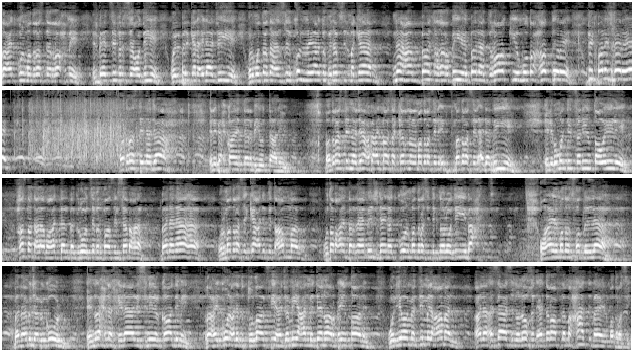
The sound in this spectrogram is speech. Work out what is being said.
راح تكون مدرسة الرحمة البيت سفر السعودية والبركة العلاجية والمنتزه الصغير كلياته في نفس المكان. نعم باكر الغربية بلد راقي ومتحضرة. بدك بلش غير هيك؟ مدرسة النجاح اللي بيحكوا عن التربية والتعليم. مدرسة النجاح بعد ما سكرنا المدرسة المدرسة الأدبية اللي بمدة سنين طويلة حصلت على معدل بكروت 0.7 بنيناها. والمدرسة قاعدة بتتعمر وطبعا برنامجنا انها تكون مدرسة تكنولوجية بحت. وهاي المدرسة بفضل الله برنامجها بيقول إنه إحنا خلال السنين القادمة راح يكون عدد الطلاب فيها جميعا 240 طالب. واليوم يتم العمل على أساس إنه نأخذ اعتراف لمحاتب هاي المدرسة.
